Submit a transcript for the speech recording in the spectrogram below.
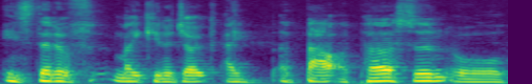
instead of making a joke a, about a person or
